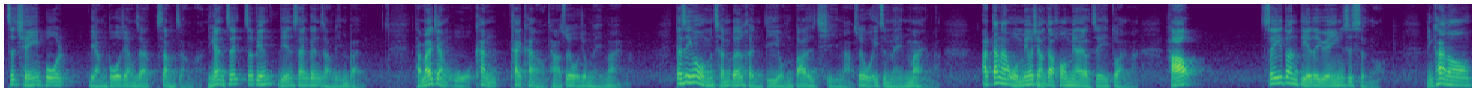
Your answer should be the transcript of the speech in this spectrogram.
这前一波两波这样这样上涨嘛，你看这这边连三根涨停板，坦白讲，我看太看好它，所以我就没卖嘛。但是因为我们成本很低，我们八十七嘛，所以我一直没卖嘛。啊，当然我没有想到后面还有这一段嘛。好，这一段跌的原因是什么？你看哦。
